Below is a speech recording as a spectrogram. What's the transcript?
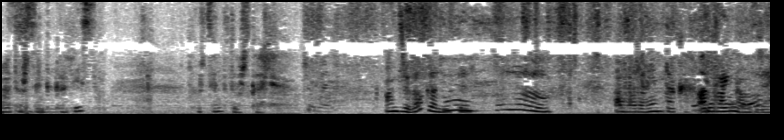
Հիմա դուրս ենք գալիս։ Փորձենք դուրս գալ։ Անձրև ա գալիս է։ Այո։ Ամառային տակ, արևային անձրև։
